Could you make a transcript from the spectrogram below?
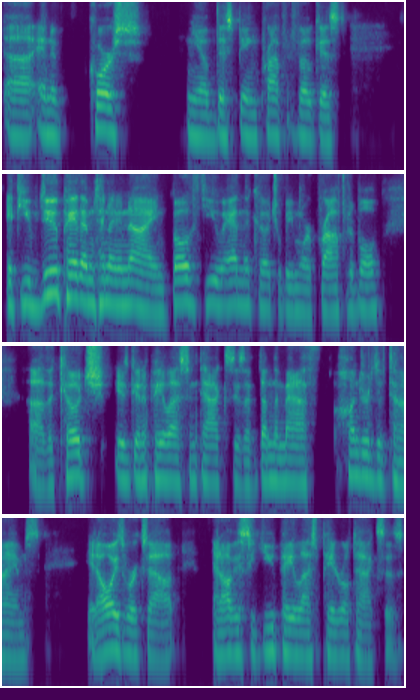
Uh, and of course, you know, this being profit focused, if you do pay them 1099, both you and the coach will be more profitable. Uh, the coach is going to pay less in taxes. I've done the math hundreds of times. It always works out. And obviously, you pay less payroll taxes.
